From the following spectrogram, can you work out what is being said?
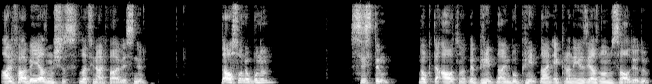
Alfabe yazmışız Latin alfabesini. Daha sonra bunun system.out.println bu println ekrana yazı yazmamızı sağlıyordu.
